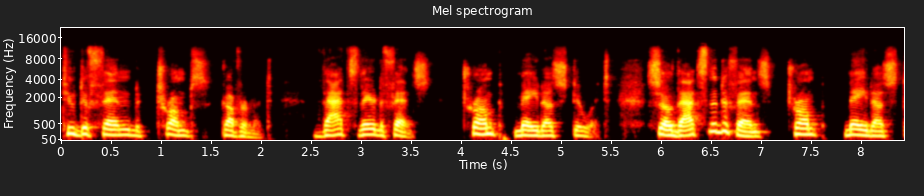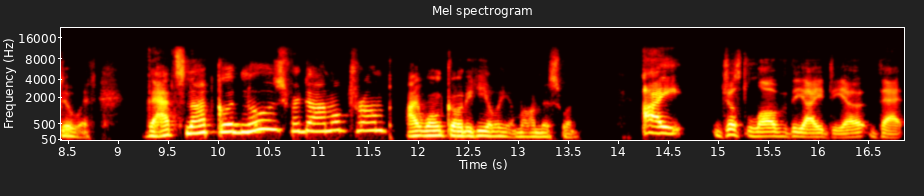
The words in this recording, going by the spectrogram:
to defend Trump's government. That's their defense. Trump made us do it. So that's the defense. Trump made us do it. That's not good news for Donald Trump. I won't go to helium on this one. I just love the idea that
